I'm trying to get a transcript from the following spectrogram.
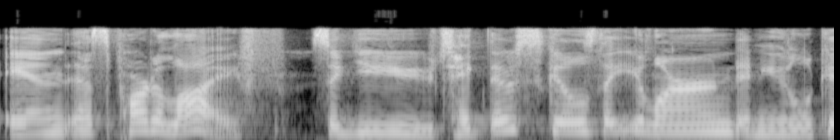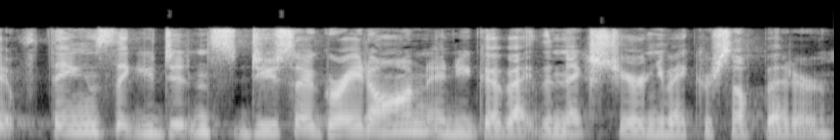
and that's part of life. So you take those skills that you learned and you look at things that you didn't do so great on and you go back the next year and you make yourself better.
